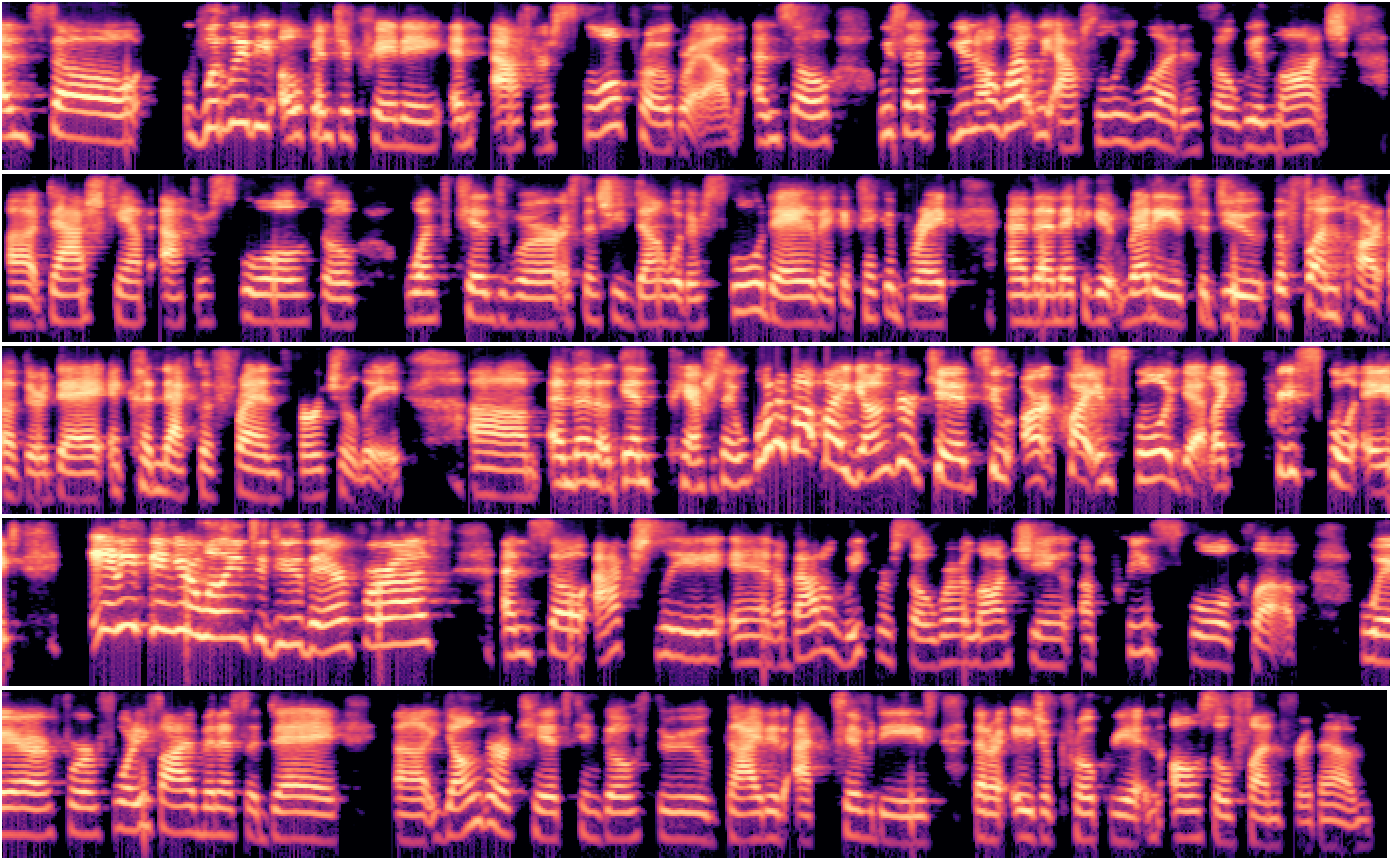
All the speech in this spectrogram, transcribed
And so would we be open to creating an after school program? And so we said, you know what, we absolutely would. And so we launched uh, Dash Camp after school. So once kids were essentially done with their school day, they could take a break and then they could get ready to do the fun part of their day and connect with friends virtually. Um, and then again, parents would say, what about my younger kids who aren't quite in school yet, like preschool age? Anything you're willing to do there for us? And so, actually, in about a week or so, we're launching a preschool club where for 45 minutes a day, uh, younger kids can go through guided activities that are age appropriate and also fun for them.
